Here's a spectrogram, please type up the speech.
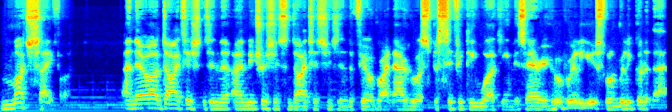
much safer And there are dietitians in the uh, nutritionists and dietitians in the field right now who are specifically working in this area who are really useful and really good at that.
